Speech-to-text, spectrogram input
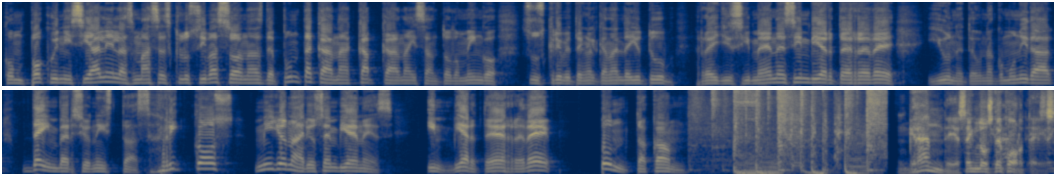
con poco inicial en las más exclusivas zonas de Punta Cana, Capcana y Santo Domingo. Suscríbete en el canal de YouTube Regis Jiménez Invierte RD y únete a una comunidad de inversionistas ricos, millonarios en bienes. InvierteRD.com. Grandes en los deportes.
